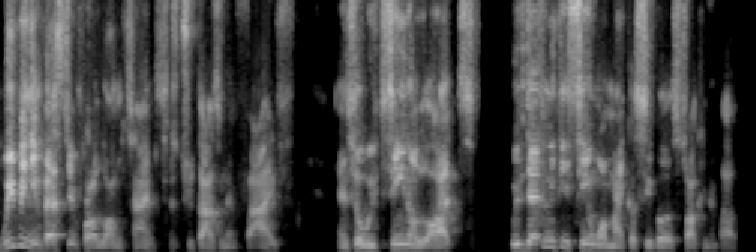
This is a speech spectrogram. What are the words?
We've been investing for a long time, since 2005. And so we've seen a lot. We've definitely seen what Michael Siebel is talking about.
